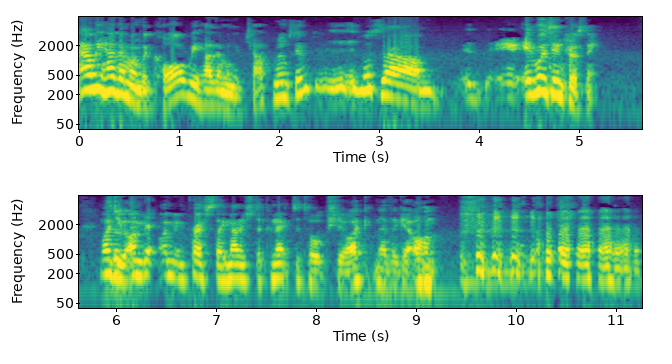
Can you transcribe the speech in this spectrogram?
And we had them on the call. We had them in the chat rooms. It, it was um, it, it was interesting. mind So you, I'm, they- I'm impressed they managed to connect to TalkShoe. I could never get on.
